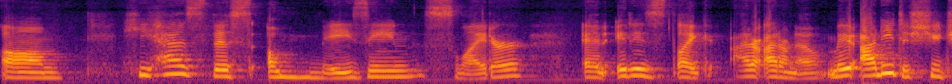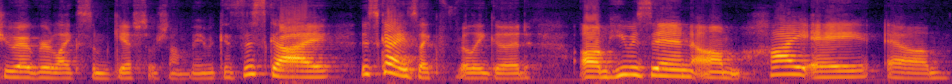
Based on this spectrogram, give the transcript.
Um, he has this amazing slider and it is like I don't, I don't know maybe i need to shoot you over like some gifts or something because this guy this guy is like really good um, he was in um, high a um,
